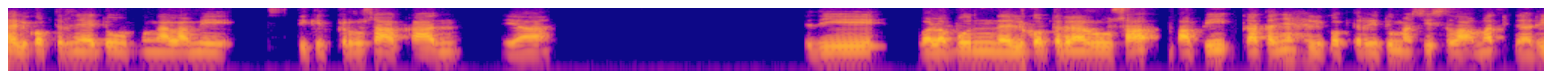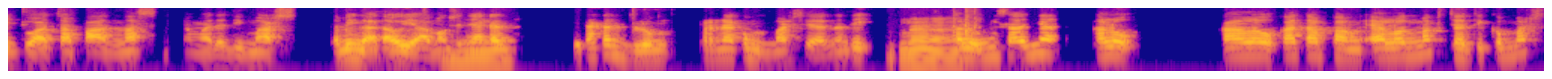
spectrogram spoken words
helikopternya itu mengalami sedikit kerusakan ya. Jadi walaupun helikopternya rusak, tapi katanya helikopter itu masih selamat dari cuaca panas yang ada di Mars. Tapi nggak tahu ya, maksudnya Hmm. kan kita kan belum pernah ke Mars ya. Nanti nah, kalau misalnya kalau kalau kata Bang Elon Musk jadi ke Mars,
